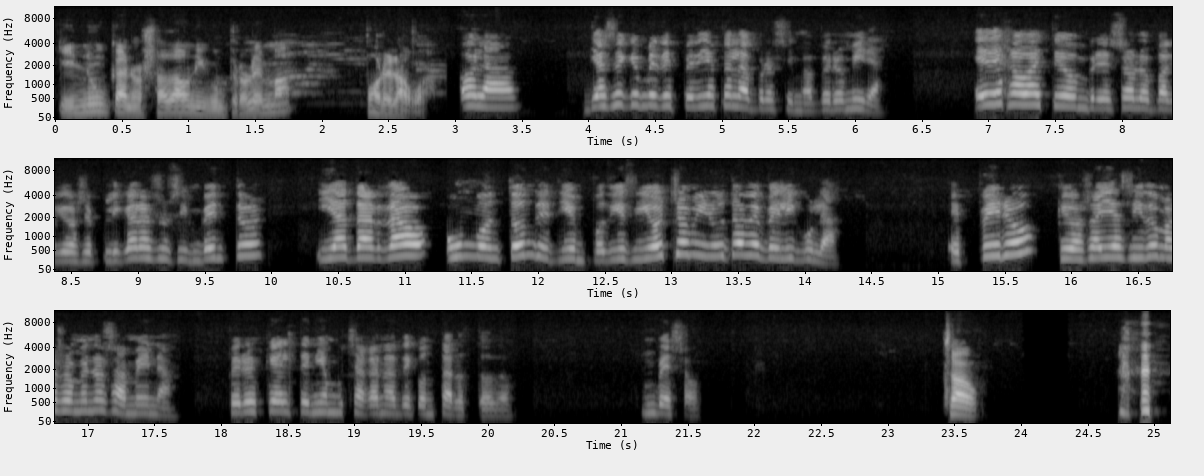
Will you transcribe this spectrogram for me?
y nunca nos ha dado ningún problema por el agua. Hola, ya sé que me despedí hasta la próxima, pero mira, he dejado a este hombre solo para que os explicara sus inventos y ha tardado un montón de tiempo, 18 minutos de película. Espero que os haya sido más o menos amena, pero es que él tenía muchas ganas de contaros todo. Un beso. Chao.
